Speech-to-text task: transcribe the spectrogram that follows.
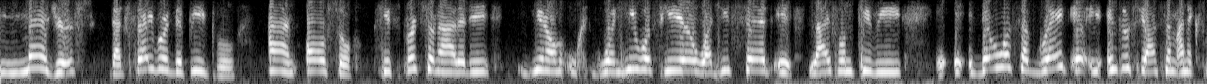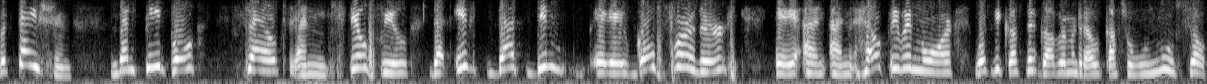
measures that favored the people and also his personality you know, when he was here, what he said it, live on TV, it, it, there was a great eh, enthusiasm and expectation. Then people felt and still feel that if that didn't uh, go further uh, and, and help even more was because the government, Raúl Castro, would move. So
